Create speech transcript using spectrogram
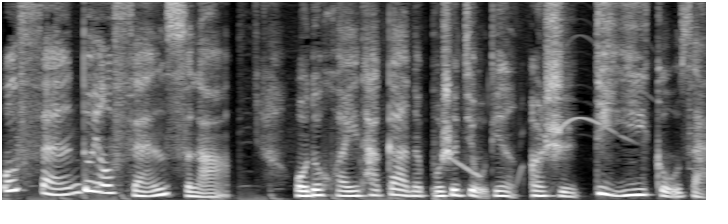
我烦都要烦死啦，我都怀疑他干的不是酒店，而是第一狗仔。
